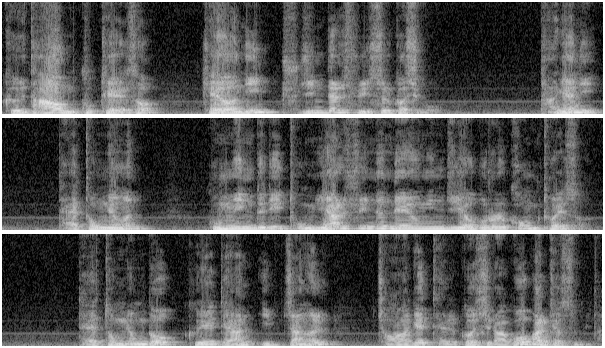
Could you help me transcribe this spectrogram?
그 다음 국회에서 개헌이 추진될 수 있을 것이고 당연히 대통령은 국민들이 동의할 수 있는 내용인지 여부를 검토해서 대통령도 그에 대한 입장을 정하게 될 것이라고 밝혔습니다.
